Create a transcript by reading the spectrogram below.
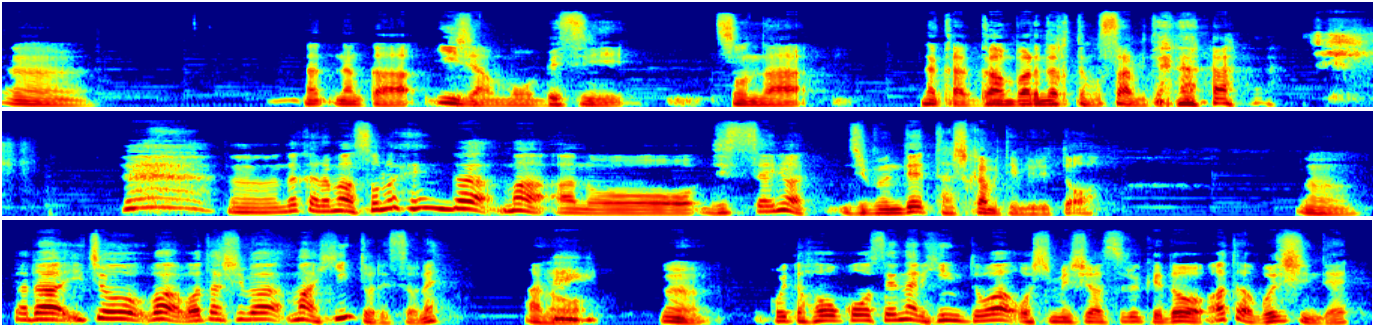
うん。な、なんか、いいじゃん、もう別に、そんな、なんか頑張らなくてもさ、みたいな。うん、だからまあその辺が、まああの実際には自分で確かめてみると。うん。ただ一応は私は、まあヒントですよね。あの、はいうん。こういった方向性なりヒントはお示しはするけど、あとはご自身で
